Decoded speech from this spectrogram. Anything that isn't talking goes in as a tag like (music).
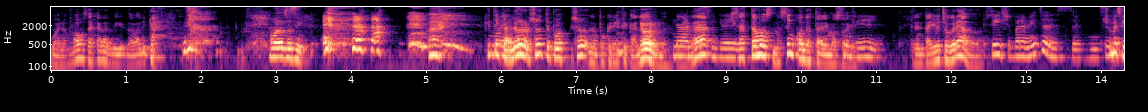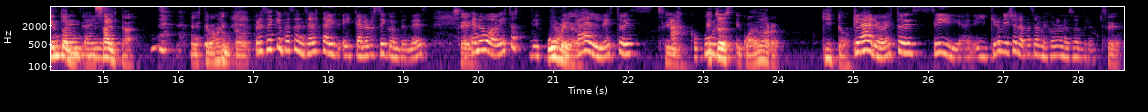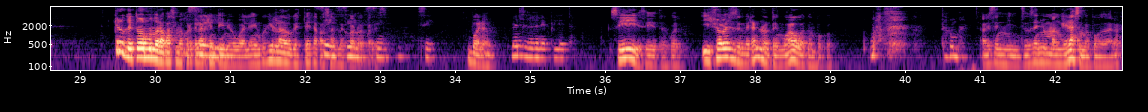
Bueno, vamos a dejar de abanicar. (laughs) Estamos los así. Ay, ¿Qué este Bueno. calor? Yo no te puedo, yo no puedo creer este calor. No, no, ¿verdad? es increíble. Ya estamos, no sé en cuánto estaremos Es hoy. increíble. 38 grados. Sí, yo, para mí esto es... Yo me siento en, 40 en y- Salta (laughs) en este momento. Pero ¿sabes qué pasa en Salta? Hay, hay calor seco, ¿entendés? Sí. Acá no, esto es Húmedo. tropical, esto es Sí. asco puro. Esto es Ecuador, Quito. Claro, esto es, sí, y creo que ellos la pasan mejor que nosotros. Sí. Creo que todo el mundo la pasa mejor que el Sí. argentino igual. ¿eh? En cualquier lado que estés la pasas sí, mejor, sí, me parece. sí, sí. Bueno, Menos si no tenés pileta. sí, sí, tal cual. Y yo a veces en verano no tengo agua tampoco. (laughs) Toma. A veces ni, entonces ni un manguerazo me puedo dar.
